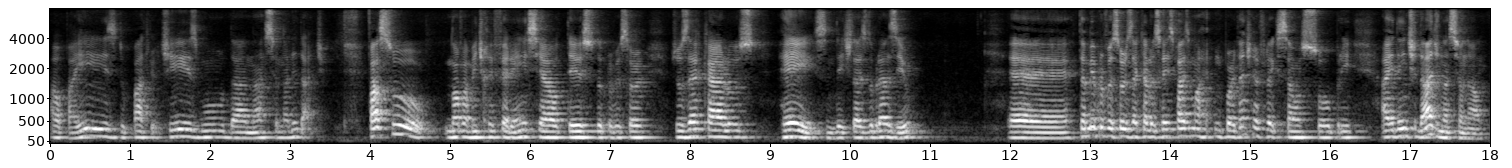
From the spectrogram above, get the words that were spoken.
ao país, do patriotismo, da nacionalidade. Faço novamente referência ao texto do professor José Carlos Reis, Identidades do Brasil. É, também o professor José Carlos Reis faz uma importante reflexão sobre a identidade nacional.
